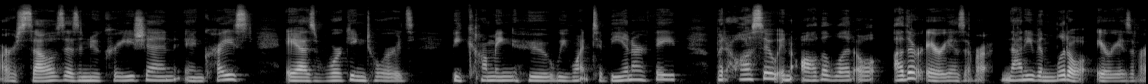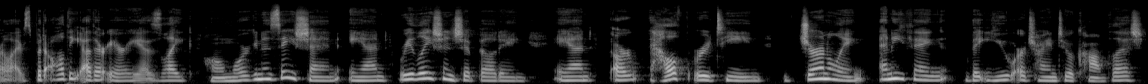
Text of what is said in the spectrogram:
ourselves as a new creation in Christ as working towards becoming who we want to be in our faith, but also in all the little other areas of our, not even little areas of our lives, but all the other areas like home organization and relationship building and our health routine, journaling, anything that you are trying to accomplish,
